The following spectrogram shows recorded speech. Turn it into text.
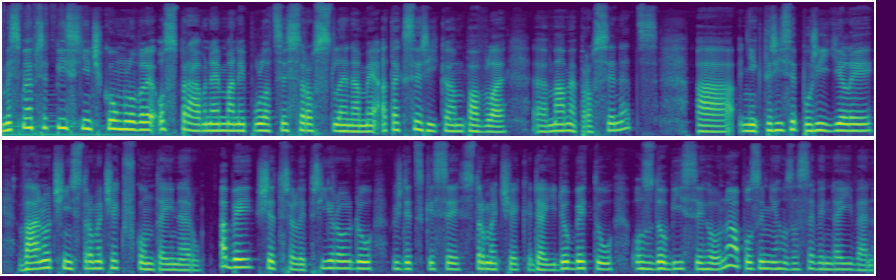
My jsme před písničkou mluvili o správné manipulaci s rostlinami a tak si říkám, Pavle, eh, máme prosinec a někteří si pořídili vánoční stromeček v kontejneru aby šetřili přírodu, vždycky si stromeček dají do bytu, ozdobí si ho, no a po zimě ho zase vyndají ven.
